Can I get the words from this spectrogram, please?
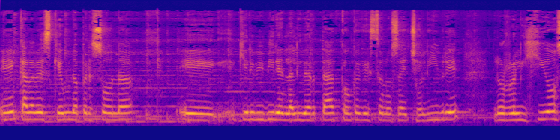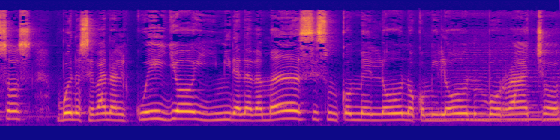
¿eh? cada vez que una persona eh, quiere vivir en la libertad con que Cristo nos ha hecho libre, los religiosos, bueno, se van al cuello y mira nada más, es un comelón o comilón, un borracho,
